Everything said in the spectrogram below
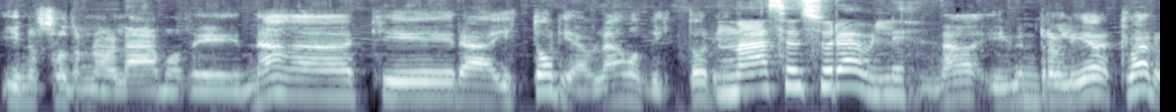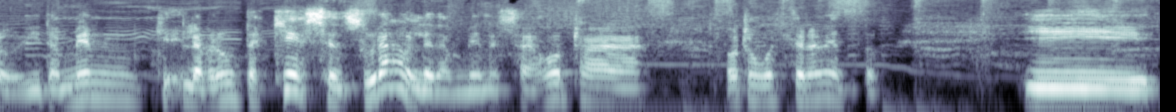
y nosotros no hablábamos de nada que era historia, hablábamos de historia. Nada censurable. Nada, y en realidad, claro, y también la pregunta es, ¿qué es censurable también? Ese es otra, otro cuestionamiento. Y,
